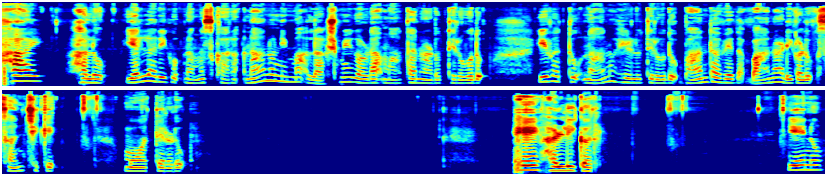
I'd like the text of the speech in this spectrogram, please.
ಹಾಯ್, ಹಲೋ, ಎಲ್ಲರಿಗೂ ನಮಸ್ಕಾರ. ನಾನು ನಿಮ್ಮ ಲಕ್ಷ್ಮೇಗೌಡ ಮಾತನಾಡುತ್ತಿರುವುದು. ಇವತ್ತು ನಾನು ಹೇಳುತ್ತಿರುವುದು ಬಾಂಧವ್ಯದ ಬಾನಾಡಿಗಳು ಸಂಚಿಕೆ ಮೂವತ್ತೆರಡು. ಹೇ ಹಳ್ಳಿಗರ್! ಏನು,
